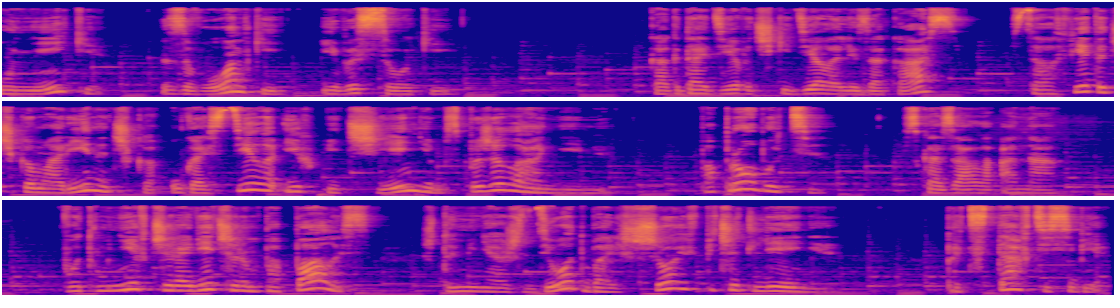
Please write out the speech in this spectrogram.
у Ники звонкий и высокий. Когда девочки делали заказ, салфеточка Мариночка угостила их печеньем с пожеланиями. «Попробуйте», — сказала она. «Вот мне вчера вечером попалось, что меня ждет большое впечатление. Представьте себе,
